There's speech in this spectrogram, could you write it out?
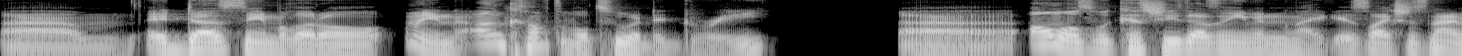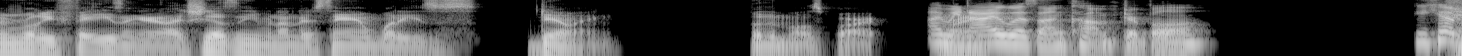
Um, it does seem a little, I mean, uncomfortable to a degree. Uh, almost because she doesn't even like. It's like she's not even really phasing her. Like she doesn't even understand what he's doing, for the most part. I mean, right? I was uncomfortable. He kept,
